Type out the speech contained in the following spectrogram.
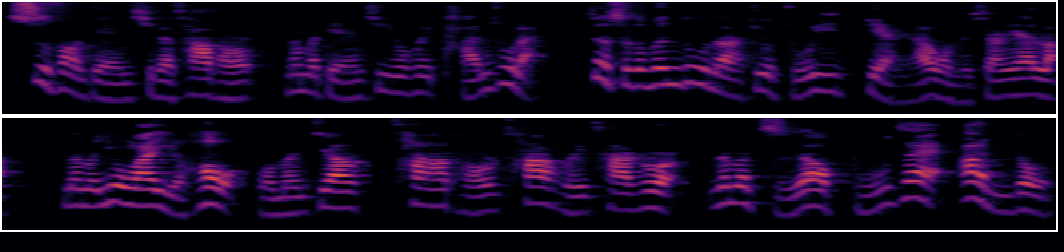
释放点烟器的插头，那么点烟器就会弹出来。这时的温度呢，就足以点燃我们香烟了。那么用完以后，我们将插头插回插座。那么只要不再按动，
